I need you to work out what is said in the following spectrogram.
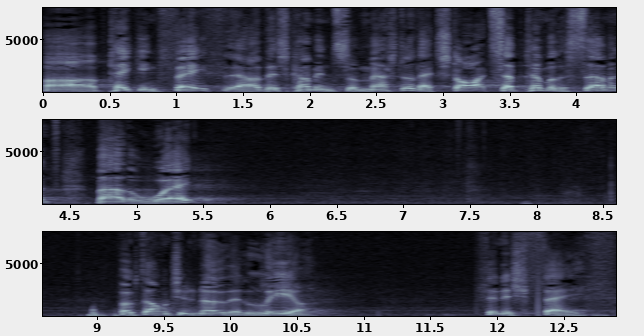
uh, taking faith uh, this coming semester that starts September the 7th, by the way. Folks, I want you to know that Leah finished faith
